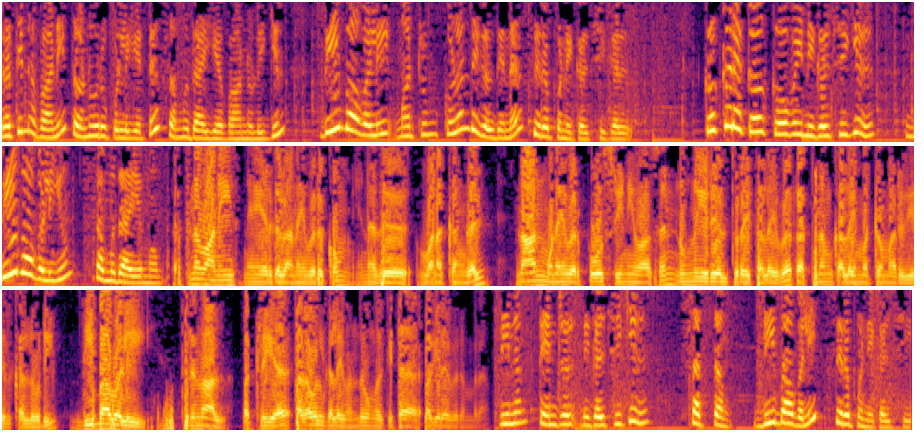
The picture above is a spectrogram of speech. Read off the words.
ரத்தினவாணி தொண்ணூறு புள்ளி எட்டு சமுதாய வானொலியில் தீபாவளி மற்றும் குழந்தைகள் தின சிறப்பு நிகழ்ச்சிகள். குக்கரக்க கோவை நிகழ்ச்சியில் தீபாவளியும் சமுதாயமும். ரத்னவாணி நேயர்கள் அனைவருக்கும் எனது வணக்கங்கள். நான் முனைவர் போ. ஸ்ரீனிவாசன் நுண்ணுயிரியல் துறை தலைவர் ரத்னம் கலை மற்றும் அறிவியல் கல்லூரி. தீபாவளி திருநாள் பற்றிய தகவல்களை வந்து உங்ககிட்ட பகிர விரும்புறேன். தினம் தென்றல் நிகழ்ச்சியில் சத்தம் தீபாவளி சிறப்பு நிகழ்ச்சி.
